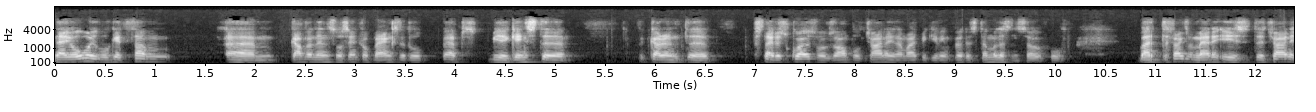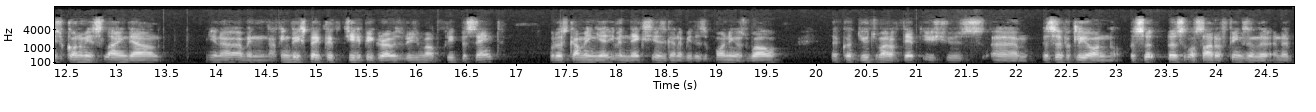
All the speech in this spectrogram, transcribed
Now you always will get some um, governance or central banks that will perhaps be against the, the current uh, status quo. For example, China they might be giving further stimulus and so forth. But the fact of the matter is, the Chinese economy is slowing down. You know, I mean, I think they expect that GDP growth is reaching about three percent for this coming year. Even next year is going to be disappointing as well. They've got huge amount of debt issues, um, specifically on the personal side of things, and a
